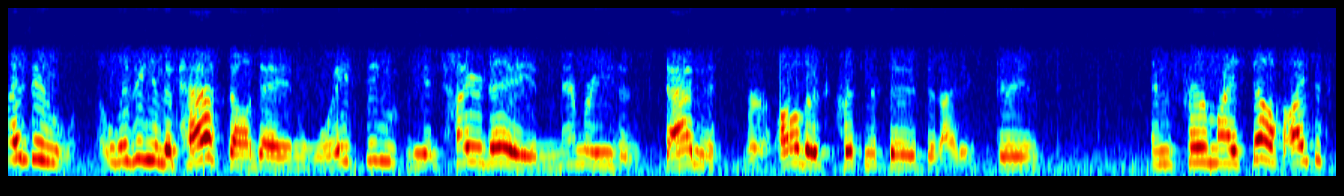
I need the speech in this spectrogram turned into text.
I'd been living in the past all day and wasting the entire day in memories and sadness for all those Christmases that I'd experienced. And for myself, I just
